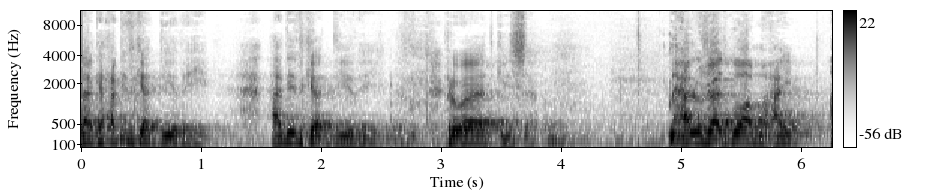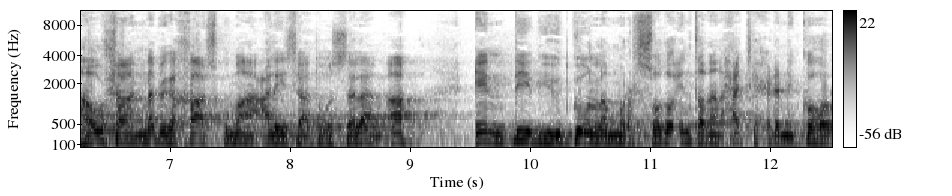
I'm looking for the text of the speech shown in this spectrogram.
Laakiin xadiidkaa diidaya xadiidkaa diidaya riwaayaadkiisa maxalushaadku waa maxay hawshaan nabiga khaas kuma ah calayhi salaatu wasalaam ah in dhiib iyo udgoon la marsado intaadan xajka xidhanin ka hor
